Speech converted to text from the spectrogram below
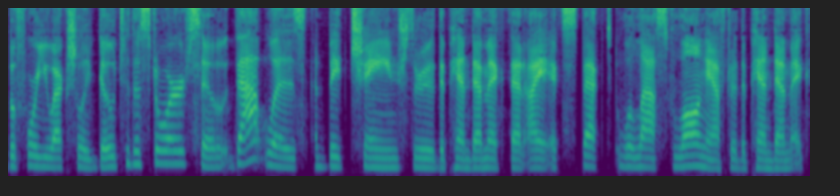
before you actually go to the store. So that was a big change through the pandemic that I expect will last long after the pandemic.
